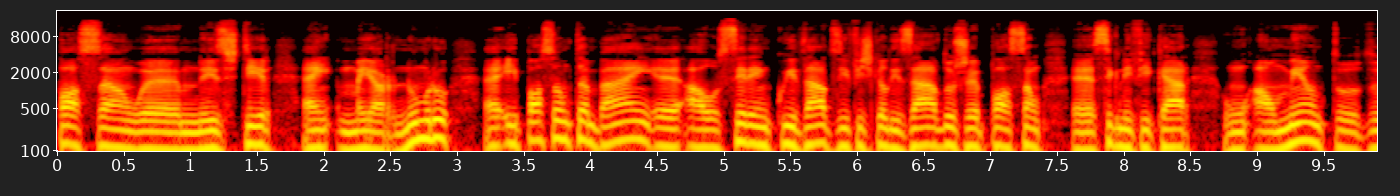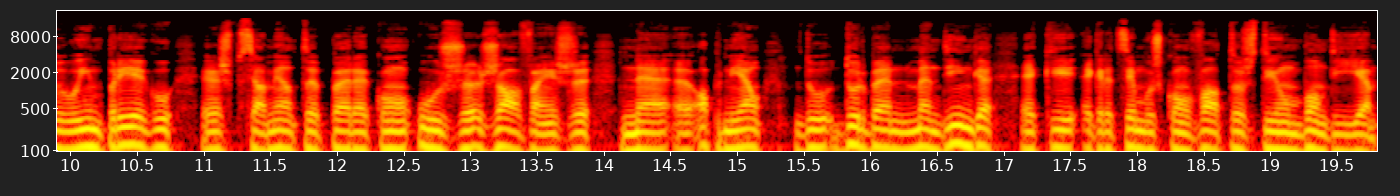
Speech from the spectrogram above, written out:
possam existir em maior número eh, e possam também, eh, ao serem cuidados e fiscalizados, eh, possam significar um aumento do emprego, especialmente para com os jovens, na opinião do Durban Mandinga, que agradecemos com votos de um bom dia.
